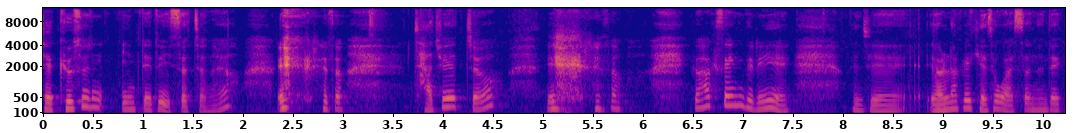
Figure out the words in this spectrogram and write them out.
제 교수님 때도 있었잖아요. 예, 그래서 자주 했죠. 예, 그래서 그 학생들이 이제 연락이 계속 왔었는데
